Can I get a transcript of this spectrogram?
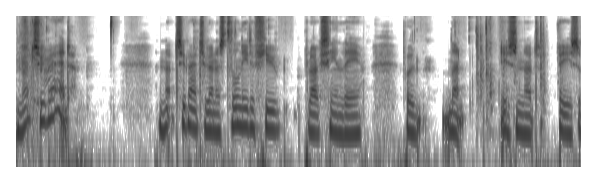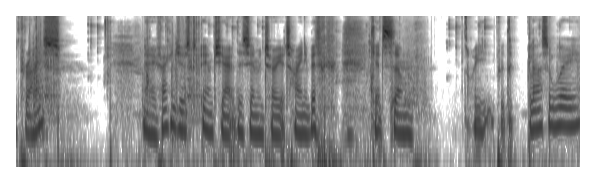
Not too bad. Not too bad to be honest. Still need a few blocks here and there but that is not a surprise. Now if I can just empty out this inventory a tiny bit, get some, we put the glass away,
